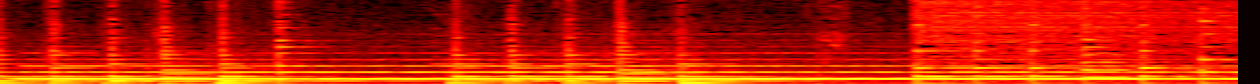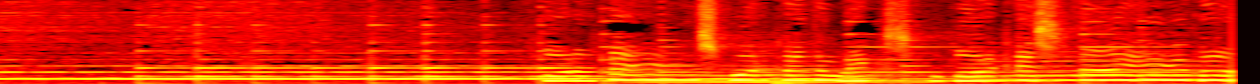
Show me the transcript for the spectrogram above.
For this work of the weeks, work as I go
